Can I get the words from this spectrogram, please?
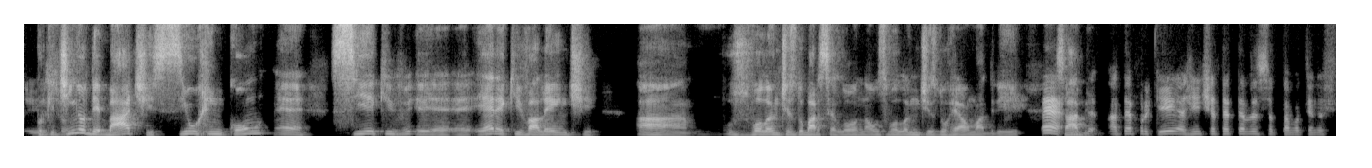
Isso. Porque tinha o debate se o Rincon é, se equiv é, é, era equivalente a os volantes do Barcelona, os volantes do Real Madrid, é, sabe? Até, até, porque a gente até estava tendo, esse,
